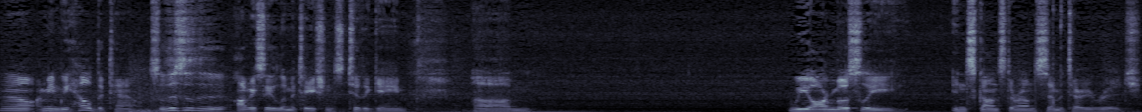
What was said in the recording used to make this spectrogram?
Well, I mean, we held the town, so this is the, obviously limitations to the game. Um, we are mostly ensconced around Cemetery Ridge,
